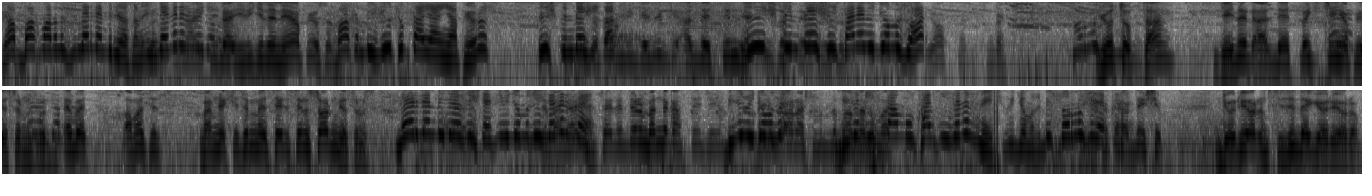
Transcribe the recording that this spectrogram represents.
ya bakmadınız siz nereden biliyorsunuz? İzlediniz mi Cinayetiyle videomuzu? ilgili ne yapıyorsunuz? Bakın biz YouTube'da yayın yapıyoruz. 3500 Tam tane gelir elde ettiğiniz için 3500 tane videomuz var. Yok kardeşim Sormuşsunuz. YouTube'dan gelir elde etmek için yapıyorsunuz bunu. Evet ama siz memleketin meselesini sormuyorsunuz. Nereden biliyorsun işte siz videomuzu İşte izlediniz mi? seyrediyorum ben de gazeteciyim. Bizim videomuzu Benim de araştırmadığım bizim var. İstanbul Times'i izlediniz mi hiç videomuzu? Biz sormuşuz hepsini. Kardeşim görüyorum sizi de görüyorum.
